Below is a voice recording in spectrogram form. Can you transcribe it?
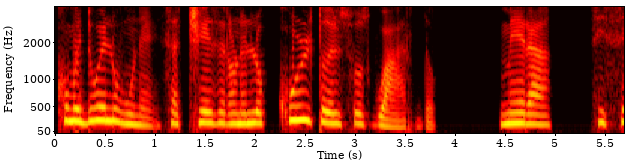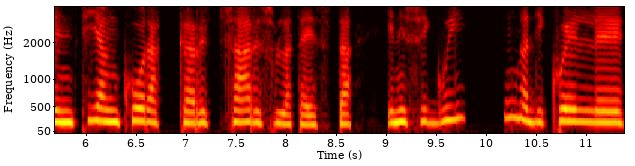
come due lune s'accesero nell'occulto del suo sguardo. Mera si sentì ancora accarezzare sulla testa e ne seguì una di quelle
